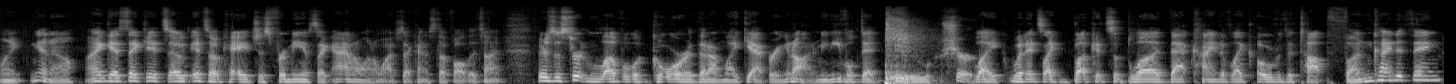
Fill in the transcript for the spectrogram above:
like you know i guess like it's it's okay. It's just for me it's like i don't want to watch that kind of stuff all the time. There's a certain level of gore that i'm like yeah bring it on. I mean evil dead 2 Sure. like when it's like buckets of blood that kind of like over the top fun kind of thing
